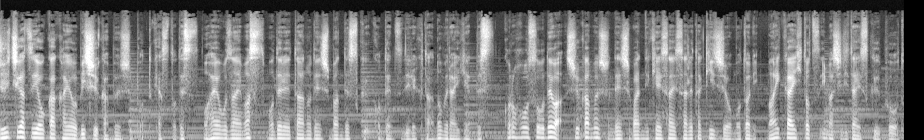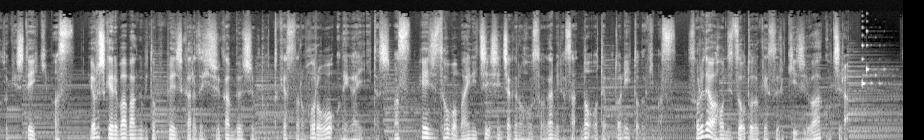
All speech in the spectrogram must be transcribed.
11月8日火曜日週刊文春ポッドキャストです。おはようございます。モデレーターの電子版デスク、コンテンツディレクターの村井源です。この放送では週刊文春電子版に掲載された記事をもとに毎回一つ今知りたいスクープをお届けしていきます。よろしければ番組トップページからぜひ週刊文春ポッドキャストのフォローをお願いいたします。平日ほぼ毎日新着の放送が皆さんのお手元に届きます。それでは本日お届けする記事はこちら。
